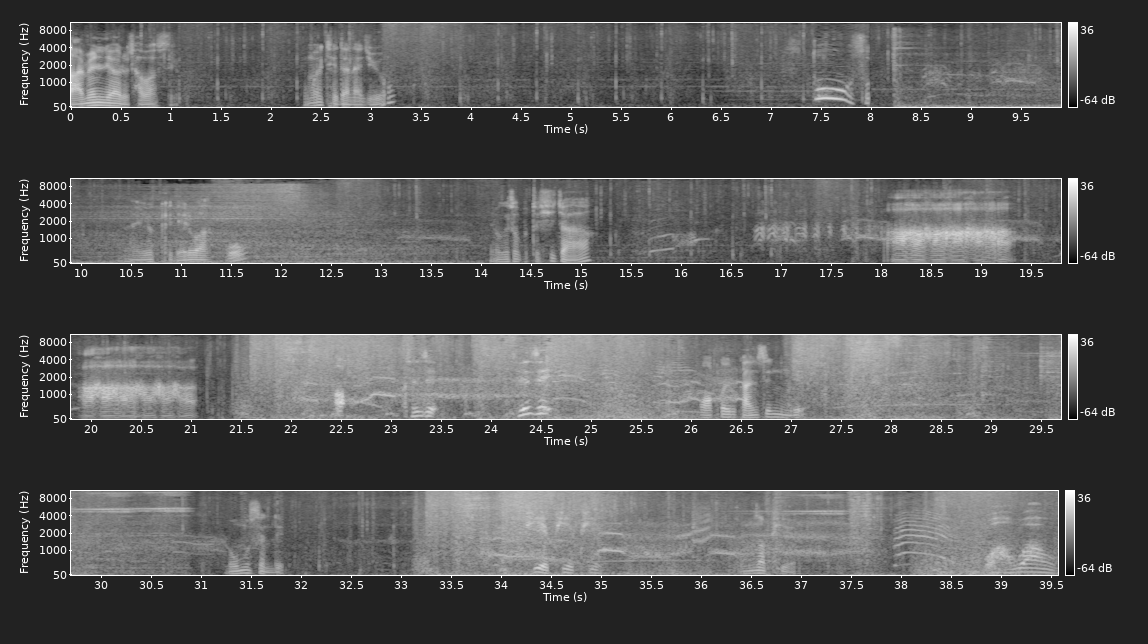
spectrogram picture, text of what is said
아멜리아를 잡았어요. 정말 대단하지요? 또 수... 자, 이렇게 내려왔고 여기서부터 시작. 아하하하하 아하하하하 어! 센세! 센세! 어, 아까 이렇게 안 셌는데 너무 센데? 피해 피해 피해. 겁나 피해. 와우 와우.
